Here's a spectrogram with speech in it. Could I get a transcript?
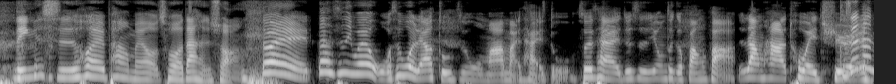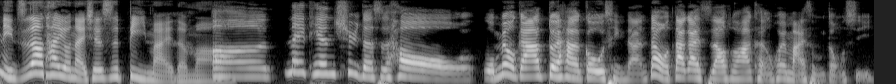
零食会胖没有错，但很爽。对，但是因为我是为了要阻止我妈买太多，所以才就是用这个方法让她退却。可是那你知道她有哪些是必买的吗？呃，那天去的时候，我没有跟她对她的购物清单，但我大概知道说她可能会买什么东西。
